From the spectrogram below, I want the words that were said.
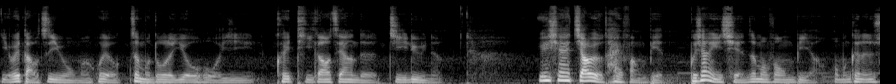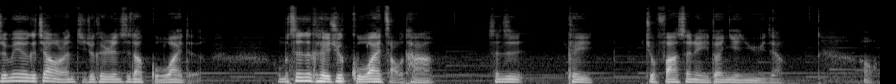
也会导致于我们会有这么多的诱惑，以及可以提高这样的几率呢？因为现在交友太方便，不像以前这么封闭啊。我们可能随便用一个交友软体就可以认识到国外的，我们甚至可以去国外找他，甚至可以就发生了一段艳遇这样。好，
